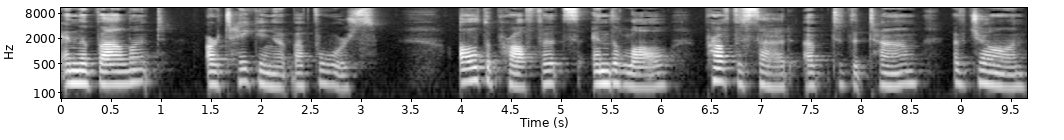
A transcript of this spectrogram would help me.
and the violent are taking it by force. All the prophets and the law prophesied up to the time of John.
